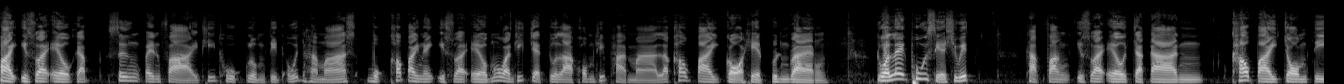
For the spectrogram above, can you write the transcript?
ฝ่ายอิสราเอลครับซึ่งเป็นฝ่ายที่ถูกกลุ่มติดอาวุธฮามาสบุกเข้าไปในอิสราเอลเมื่อวันที่ 7 ตุลาคมที่ผ่านมา แล้วเข้าไปก่อเหตุรุนแรง ตัวเลขผู้เสียชีวิตทางฝั่งอิสราเอลจากการเข้าไปโจมตี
